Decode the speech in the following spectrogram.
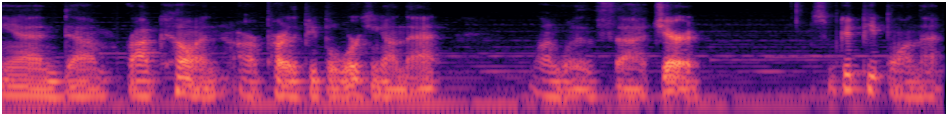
and um, Rob Cohen are part of the people working on that, along with uh, Jared. Some good people on that.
